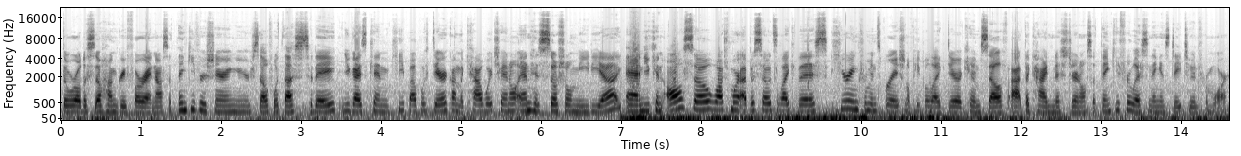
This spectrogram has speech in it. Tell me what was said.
the world is so hungry for right now. So thank you for sharing yourself with us today. You guys can keep up with Derrick on the Cowboy Channel and his social media. And you can also watch more episodes like this, hearing from inspirational people like Derrick himself at the Kindness Journal. So thank you for listening and stay tuned for more.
